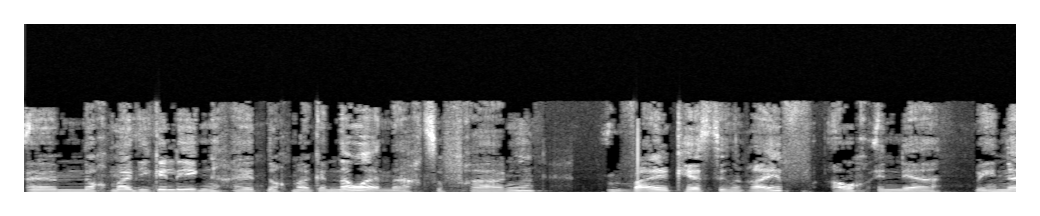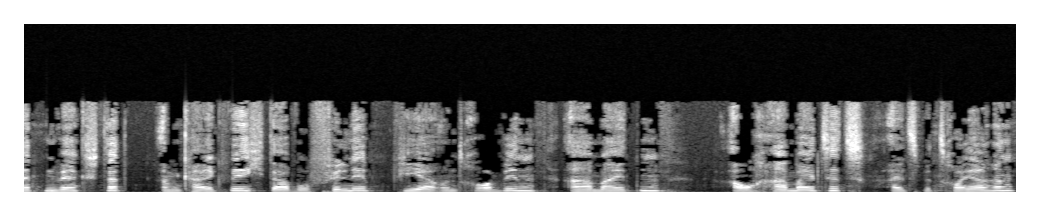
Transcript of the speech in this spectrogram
ähm, nochmal die Gelegenheit, nochmal genauer nachzufragen, weil Kerstin Reif auch in der Behindertenwerkstatt am Kalkweg, da wo Philipp, Pia und Robin arbeiten, auch arbeitet als Betreuerin.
